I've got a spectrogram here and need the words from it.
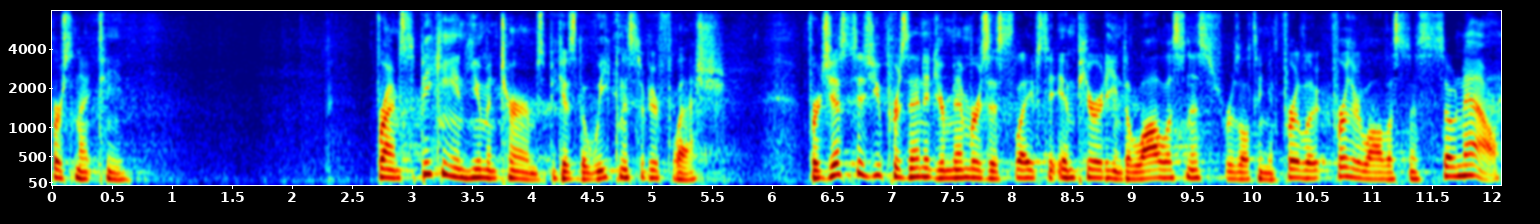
Verse 19. For I'm speaking in human terms because the weakness of your flesh. For just as you presented your members as slaves to impurity and to lawlessness, resulting in further, further lawlessness, so now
